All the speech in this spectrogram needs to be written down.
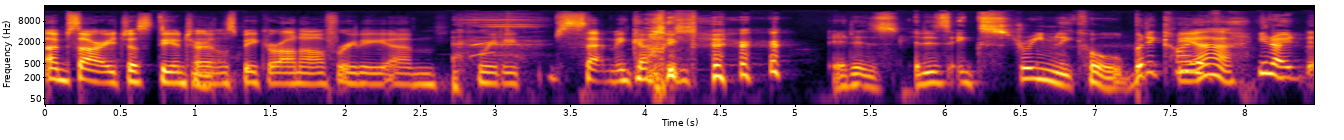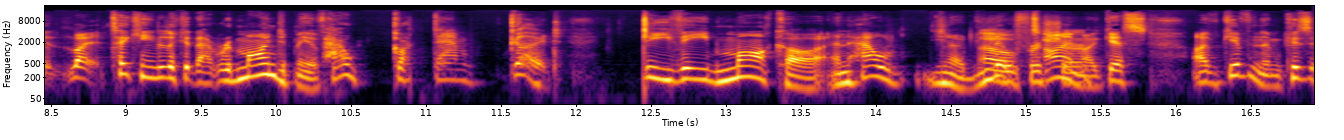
I'm sorry, just the internal speaker on off really, um, really set me going there. it is it is extremely cool. But it kind Yeah. of you know like taking a look at that reminded me of how goddamn good DV Mark are and how you know oh, little Oh, time sure. I guess I've given them because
